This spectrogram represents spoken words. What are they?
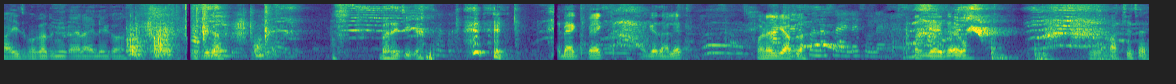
गाईच बघा तुम्ही काय राहिले का? घेतली का? भरायची का? बॅग पॅक सगळे झालेत. फणस घ्या आपला. फणस घ्यायचा आहे हो. हो पाचशेच आहे.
